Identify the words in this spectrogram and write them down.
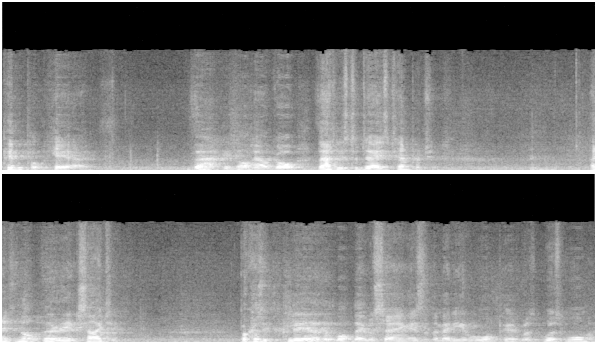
pimple here, that is not Al Gore, that is today's temperatures. And it's not very exciting, because it's clear that what they were saying is that the medieval warm period was, was warmer.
